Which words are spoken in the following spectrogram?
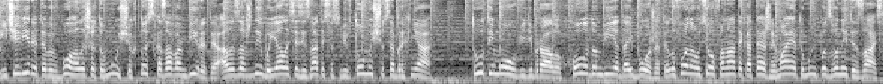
І чи вірите ви в Бога лише тому, що хтось сказав вам вірити, але завжди боялися зізнатися собі в тому, що це брехня? Тут і мову відібрало, холодом віє, дай Боже. Телефона у цього фанатика теж немає, тому й подзвонити зась.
